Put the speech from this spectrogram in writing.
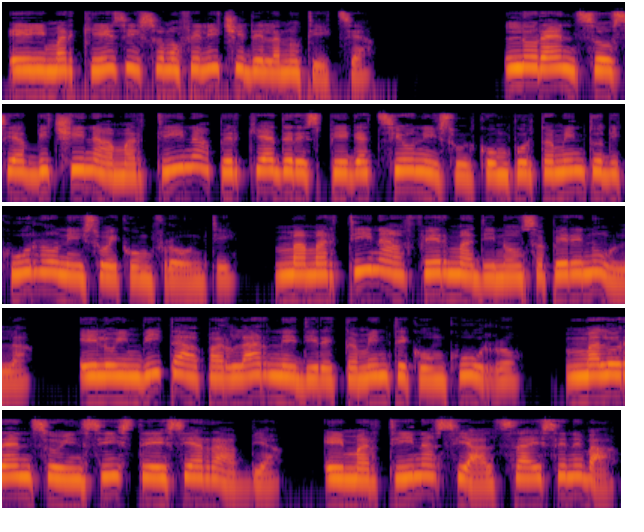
e i marchesi sono felici della notizia. Lorenzo si avvicina a Martina per chiedere spiegazioni sul comportamento di Curro nei suoi confronti, ma Martina afferma di non sapere nulla, e lo invita a parlarne direttamente con Curro, ma Lorenzo insiste e si arrabbia, e Martina si alza e se ne va.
